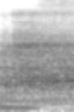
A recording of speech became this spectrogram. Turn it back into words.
Bye.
